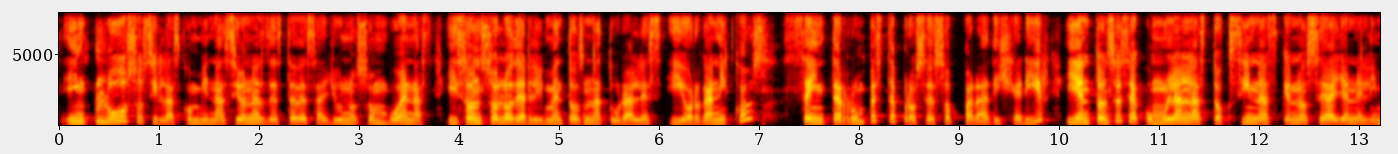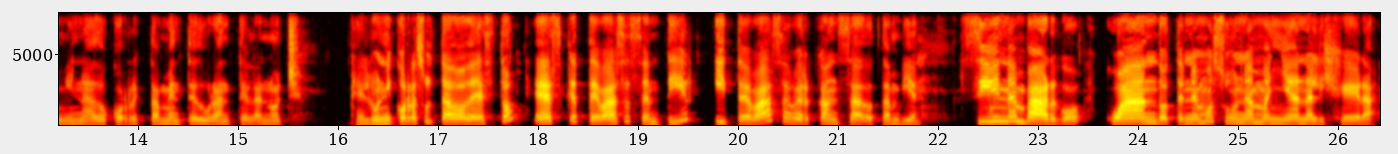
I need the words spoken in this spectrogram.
incluso si las combinaciones de este desayuno son buenas y son solo de alimentos naturales y orgánicos, se interrumpe este proceso para digerir y entonces se acumulan las toxinas que no se hayan eliminado correctamente durante la noche. El único resultado de esto es que te vas a sentir y te vas a ver cansado también. Sin embargo, cuando tenemos una mañana ligera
